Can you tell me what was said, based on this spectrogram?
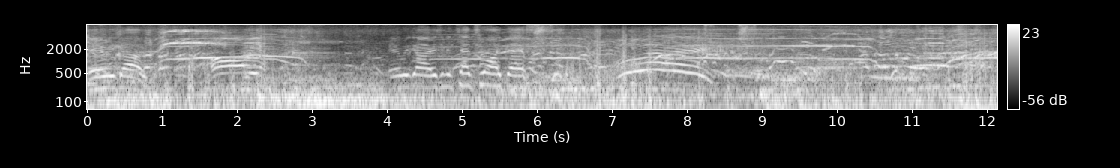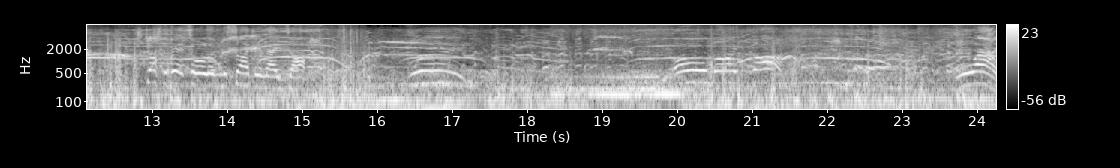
Here we go. Oh yeah. Here we go, it's an intense ride. Whoa! It's just a bit taller than the Cyclonator. Oh my god! Wow!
